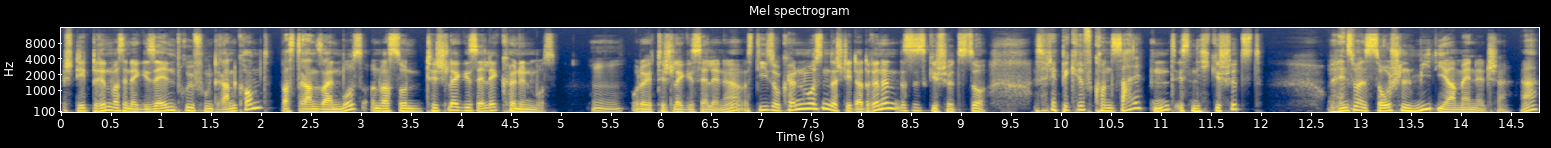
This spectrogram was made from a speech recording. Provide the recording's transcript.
steht drin, was in der Gesellenprüfung drankommt, was dran sein muss und was so ein Tischlergeselle können muss. Mhm. Oder Tischlergeselle, ne? Was die so können müssen, das steht da drinnen, das ist geschützt. So. Also der Begriff Consultant ist nicht geschützt. Oder nennst mal Social Media Manager, ja?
